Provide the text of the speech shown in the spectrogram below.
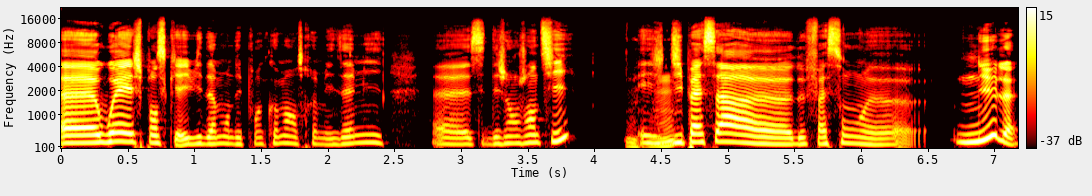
Euh, ouais, je pense qu'il y a évidemment des points communs entre mes amis. Euh, c'est des gens gentils et je Mhm. dis pas ça de façon nulle.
